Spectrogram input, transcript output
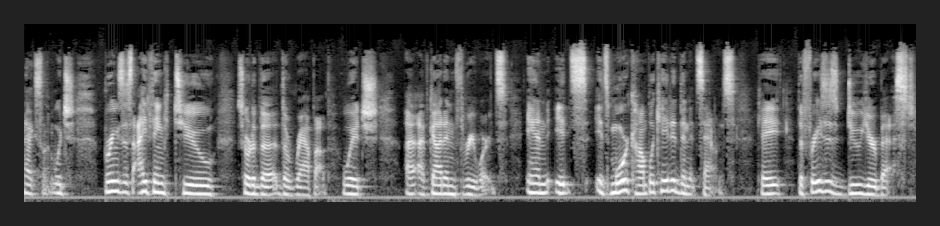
Excellent. Which brings us, I think, to sort of the the wrap up, which I've got in three words, and it's it's more complicated than it sounds. Okay, the phrase is "do your best."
